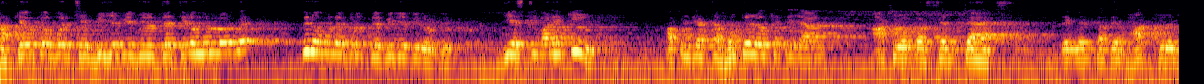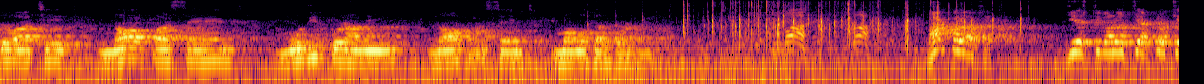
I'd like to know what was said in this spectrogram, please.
আর কেউ কেউ বলছে বিজেপির বিরুদ্ধে তৃণমূল লড়বে, তৃণমূলের বিরুদ্ধে বিজেপি লড়বে। জিএসটি মানে কি? আপনি যদি একটা হোটেলেও খেতে যান, আঠেরো পার্সেন্ট ট্যাক্স দেখবেন তাতে ভাগ করে দেওয়া আছে ন পার্সেন্ট মোদির প্রণামী, ন পার্সেন্ট মমতার প্রণামী। ভাগ করা আছে। জিএসটি মানে হচ্ছে, একটা হচ্ছে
